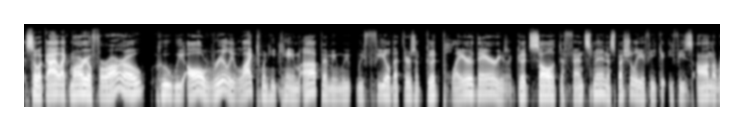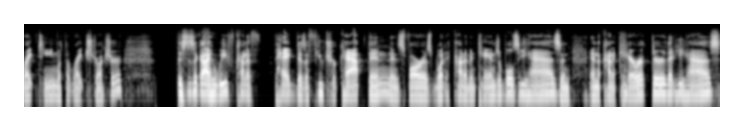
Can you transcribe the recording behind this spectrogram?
So a guy like Mario Ferraro, who we all really liked when he came up, I mean, we, we feel that there's a good player there. He's a good, solid defenseman, especially if he if he's on the right team with the right structure. This is a guy who we've kind of pegged as a future captain as far as what kind of intangibles he has and and the kind of character that he has.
